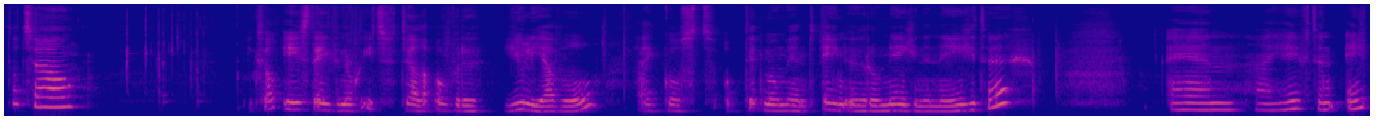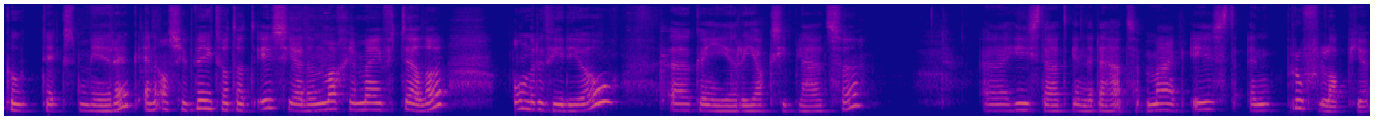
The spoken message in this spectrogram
Tot zo! Ik zal eerst even nog iets vertellen over de julia wol. Hij kost op dit moment 1,99 euro en hij heeft een ecotex merk en als je weet wat dat is ja dan mag je mij vertellen. Onder de video uh, kun je je reactie plaatsen. Uh, hier staat inderdaad maak eerst een proeflapje.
